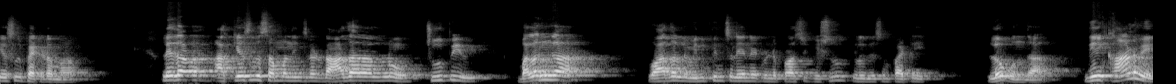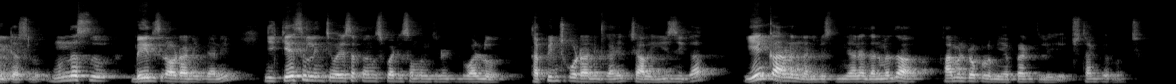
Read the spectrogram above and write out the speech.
కేసులు పెట్టడమా? లేదా ఆ కేసులకు సంబంధించినటువంటి ఆధారాలను చూపి బలంగా వాదనలు వినిపించలేనటువంటి ప్రాసిక్యూషన్ తెలుగుదేశం పార్టీలో ఉందా? దీనికి కారణం ఏంటి అసలు? ముందస్తు బెయిల్స్ రావడానికి కానీ ఈ కేసుల నుంచి వైఎస్ఆర్ కాంగ్రెస్ పార్టీకి సంబంధించినటువంటి వాళ్ళు తప్పించుకోవడానికి కానీ చాలా ఈజీగా ఏం కారణం కనిపిస్తుంది అనే దాని మీద కామెంట్ రూపంలో మీ అభిప్రాయం తెలియజేయచ్చు. Thank you very much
